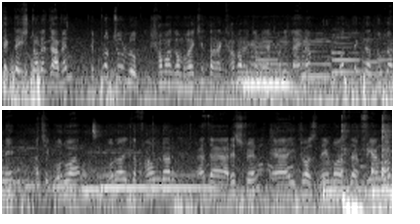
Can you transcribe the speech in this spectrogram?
প্রত্যেকটা স্টলে যাবেন, যে প্রচুর লোক সমাগম হয়েছে, তারা খাবারের জন্য এখনই লাইন আপ প্রত্যেকটা দোকানে আছে Ghoroa Ghoroa is the founder restaurant it was name was the Priyangam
